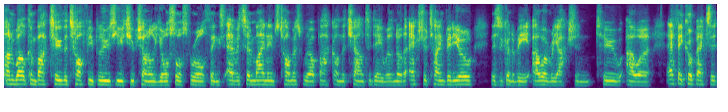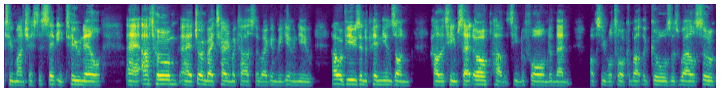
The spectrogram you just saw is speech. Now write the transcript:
and welcome back to the Toffee Blues YouTube channel, your source for all things Everton. My name's Thomas. We are back on the channel today with another extra time video. This is going to be our reaction to our FA Cup exit to Manchester City 2 0 uh, at home, uh, joined by Terry McAllister. We're going to be giving you our views and opinions on how the team set up, how the team performed, and then obviously we'll talk about the goals as well. So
